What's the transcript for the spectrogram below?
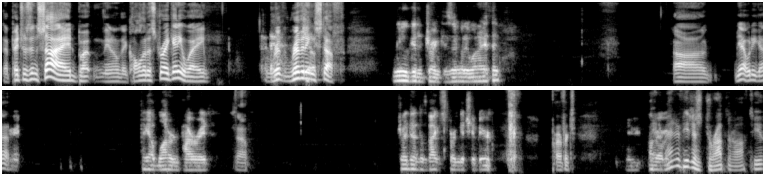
the pitch was inside, but you know they called it a strike anyway. Riv- riveting Sure. stuff. We'll get a drink. Does anybody want anything? Uh, yeah. What do you got? I got water and Powerade. No. Drive down to the back of the store and get you a beer. Perfect. I'll Yeah. Imagine if he just dropped it off to you.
